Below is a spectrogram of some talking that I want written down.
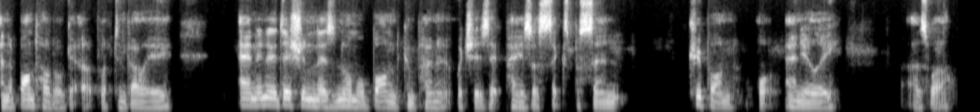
and the bondholder will get uplift in value. And in addition, there's a normal bond component, which is it pays a six percent coupon annually as well.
